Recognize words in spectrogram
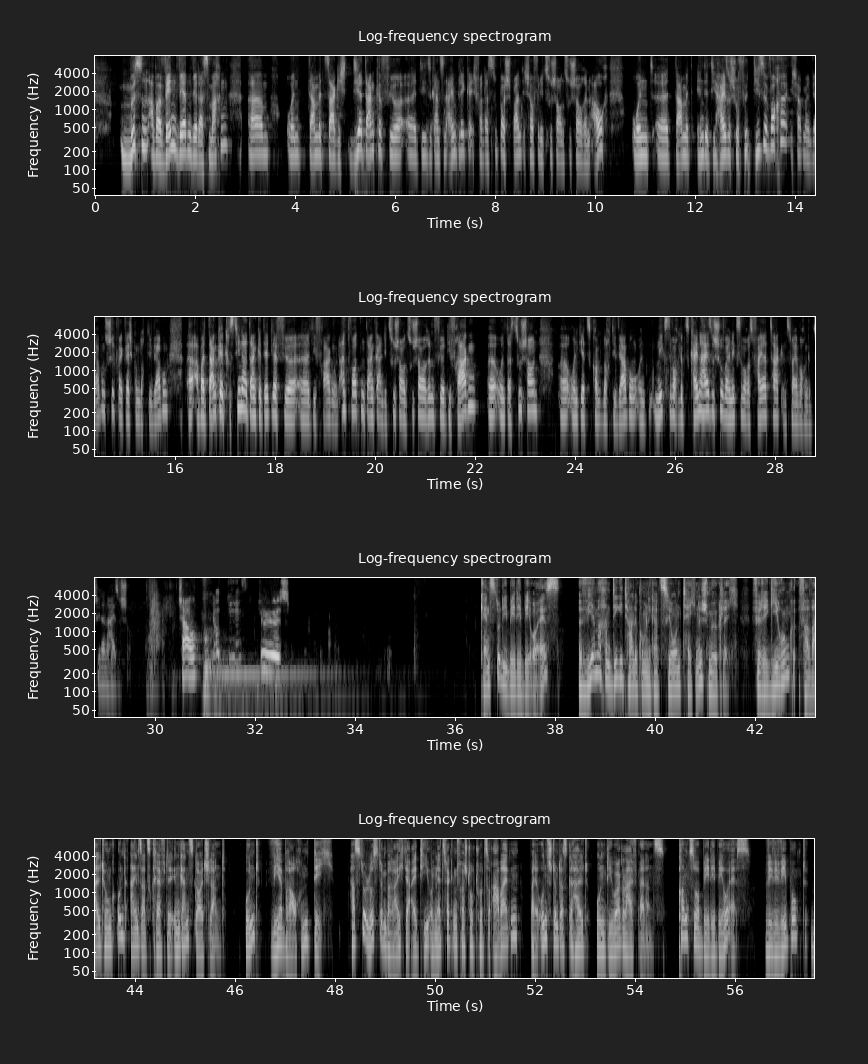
müssen, aber wenn, werden wir das machen. Ähm, und damit sage ich dir danke für äh, diese ganzen Einblicke. Ich fand das super spannend. Ich hoffe, die Zuschauer und Zuschauerinnen auch. Und äh, damit endet die Heise Show für diese Woche. Ich habe mein Werbungsschild, weil gleich kommt noch die Werbung. Äh, aber danke Christina, danke Detlef für äh, die Fragen und Antworten. Danke an die Zuschauer und Zuschauerinnen für die Fragen äh, und das Zuschauen. Äh, und jetzt kommt noch die Werbung. Und nächste Woche gibt es keine heiße Show, weil nächste Woche ist Feiertag. In zwei Wochen gibt es wieder eine heiße Show. Ciao. Jo. Tschüss. Tschüss. Kennst du die BDBOS? Wir machen digitale Kommunikation technisch möglich. Für Regierung, Verwaltung und Einsatzkräfte in ganz Deutschland. Und wir brauchen dich. Hast du Lust im Bereich der IT- und Netzwerkinfrastruktur zu arbeiten? Bei uns stimmt das Gehalt und die Work-Life-Balance. Komm zur BDBOS. www.bdbos.de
